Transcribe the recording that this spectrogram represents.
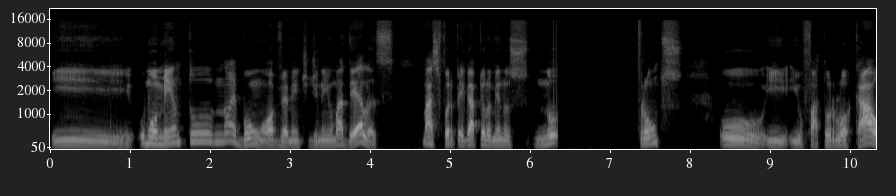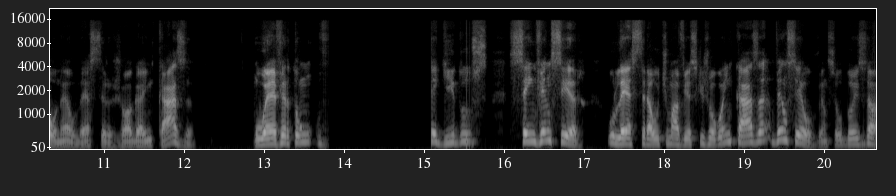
E o momento não é bom, obviamente, de nenhuma delas, mas se for pegar pelo menos no frontos o, e, e o fator local, né? O Leicester joga em casa, o Everton seguidos sem vencer. O Leicester, a última vez que jogou em casa, venceu. Venceu 2 a 1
